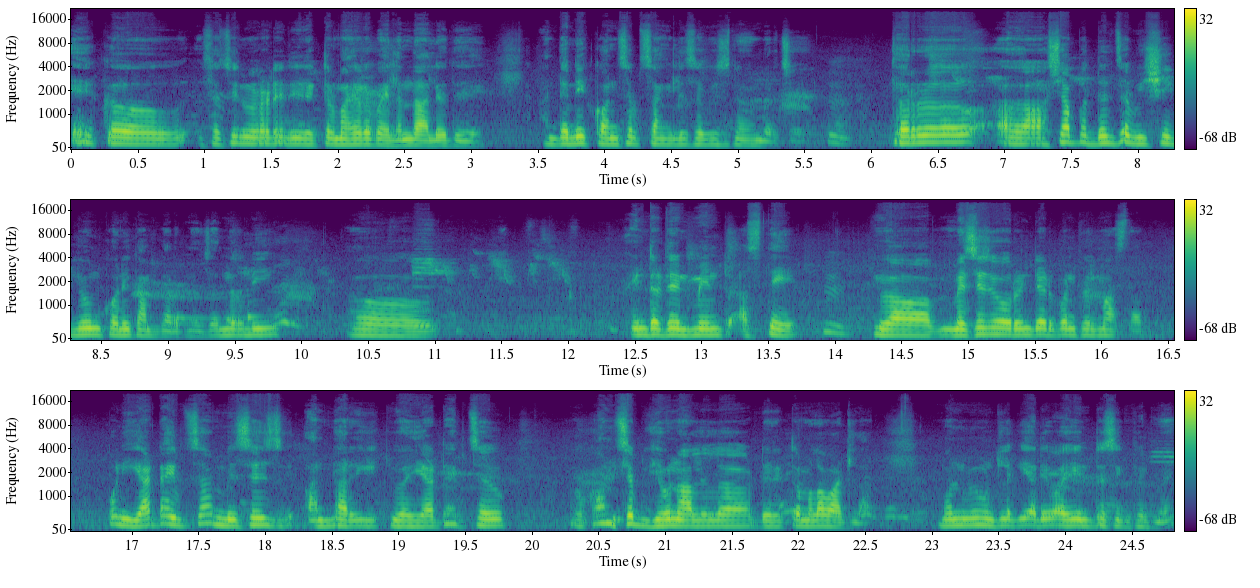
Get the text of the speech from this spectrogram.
एक अं, सचिन वराडे डिरेक्टर माझ्याकडे पहिल्यांदा आले होते आणि त्यांनी कॉन्सेप्ट सांगितले सव्वीस नोव्हेंबरचे. तर अं, अशा पद्धतीचा विषय घेऊन कोणी काम करत नाही. जनरली एंटरटेनमेंट असते. किंवा मेसेज ओरिएंटेड पण फिल्म असतात. पण या टाईपचा मेसेज आणणारी किंवा या टाईपचं कॉन्सेप्ट घेऊन आलेला डिरेक्टर मला वाटला. म्हणून मी म्हटलं की अरे वा ही इंटरेस्टिंग फिल्म आहे.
